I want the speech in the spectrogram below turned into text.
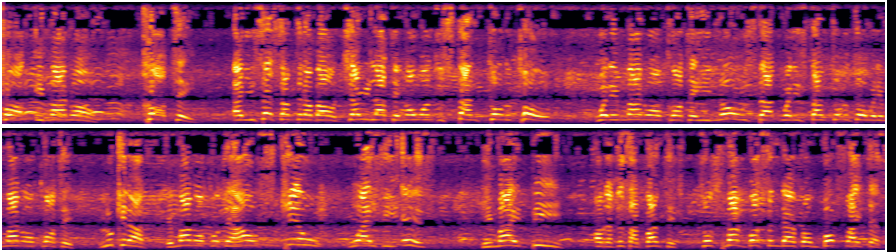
for Emmanuel Quartey. And you said something about Jerry Lartey not want to stand toe to toe with Emmanuel Quartey. He knows that when he stands toe to toe with Emmanuel Quartey, looking at Emmanuel Quartey, how skill wise he is, he might be of the disadvantage. So smart boxing there from both fighters.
